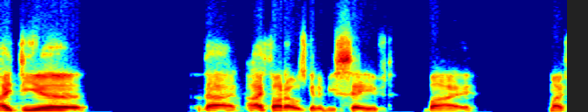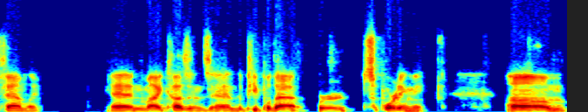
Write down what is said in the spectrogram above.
idea that i thought i was going to be saved by my family and my cousins and the people that were supporting me. Um,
